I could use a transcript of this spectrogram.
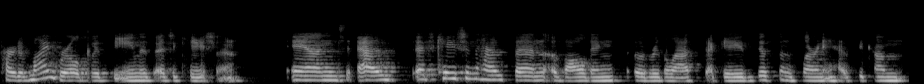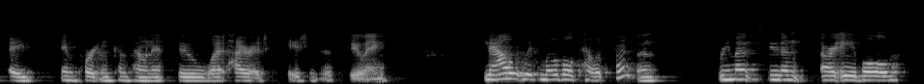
part of my world with Beam is education. And as education has been evolving over the last decade, distance learning has become an important component to what higher education is doing. Now, with mobile telepresence, remote students are able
